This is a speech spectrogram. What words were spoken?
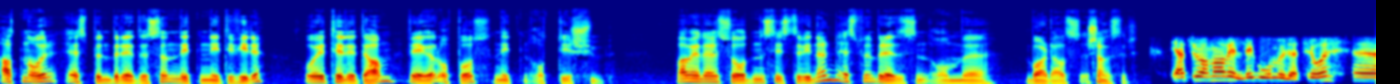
18 år, Espen Bredesen 1994, og i tillegg til ham Vegard Oppås 1987. Hva mener så den siste vinneren, Espen Bredesen, om eh, Bardals sjanser? Jeg tror han har veldig gode muligheter i år. Eh,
